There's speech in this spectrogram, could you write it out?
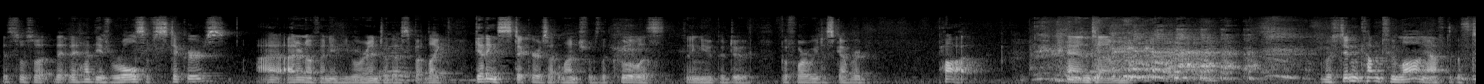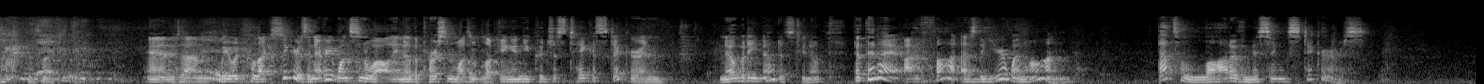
This was what they, they had these rolls of stickers. I, I, don't know if any of you were into this, but like getting stickers at lunch was the coolest thing you could do before we discovered pot and um, which didn't come too long after the stickers actually. And um, we would collect stickers, and every once in a while, you know, the person wasn't looking, and you could just take a sticker, and nobody noticed, you know. But then I, I thought, as the year went on, that's a lot of missing stickers.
